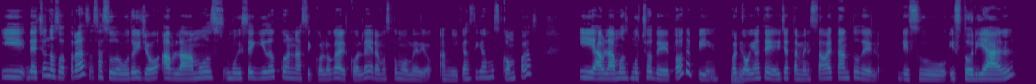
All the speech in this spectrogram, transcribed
Y de hecho nosotras, o sea, Sudobudo y yo hablábamos muy seguido con la psicóloga del cole, éramos como medio amigas, digamos, compas, y hablamos mucho de Togepi, porque Ujú. obviamente ella también estaba al tanto de, lo- de su historial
